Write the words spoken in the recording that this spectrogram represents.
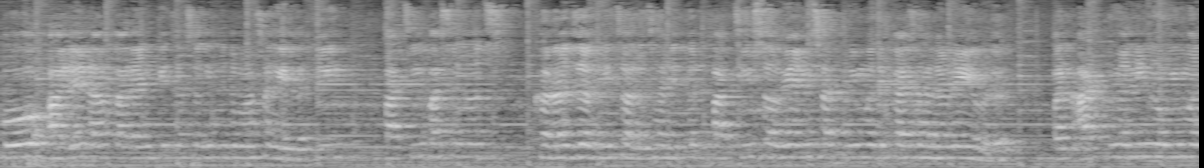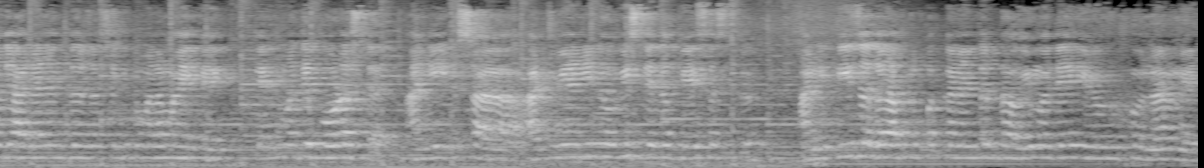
हो आलेला कारण की जसं की मी तुम्हाला सांगितलं की पाचवीपासूनच खरं जर्नी चालू झाली तर पाचवी सहावी आणि सातवीमध्ये काय झालं नाही एवढं. पण आठवी आणि नववीमध्ये आल्यानंतर जसं की तुम्हाला माहिती आहे त्यामध्ये बोर्ड असतात आणि सा- आठवी आणि नववीच त्याचं बेस असतं. आणि ती जर आपलं पक्का नाही दहावीमध्ये होणार नाही.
